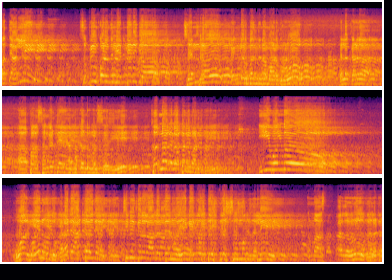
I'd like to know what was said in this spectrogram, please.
ಮತ್ತೆ ಅಲ್ಲಿ ಸುಪ್ರೀಂ ಕೋರ್ಟ್ ಎತ್ತಿಡಿದ್ದು ಜನರು ಬೆಂಗಳೂರು ಬಂಧನ ಮಾಡಿದ್ರು. ಎಲ್ಲ ಕನ್ನಡ ಪರ ಸಂಘಟನೆ ಮುಖಂಡರುಗಳು ಸೇರಿ ಕರ್ನಾಟಕ ಬಂದ್ ಮಾಡಿದ್ವಿ. ಈ ಒಂದು ಓರ್ ಏನು ಒಂದು ಗಲಾಟೆ ಆಗ್ತಾ ಇದೆ, ಇದು ಹೆಚ್ಚಿನ ಆಗತ್ತೆ ಅನ್ನುವ ಏಕೈಕ ಉದ್ದೇಶದಿಂದ ಶಿವಮೊಗ್ಗದಲ್ಲಿ ನಮ್ಮ ಸರ್ಕಾರದವರು ಗಲಾಟೆ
